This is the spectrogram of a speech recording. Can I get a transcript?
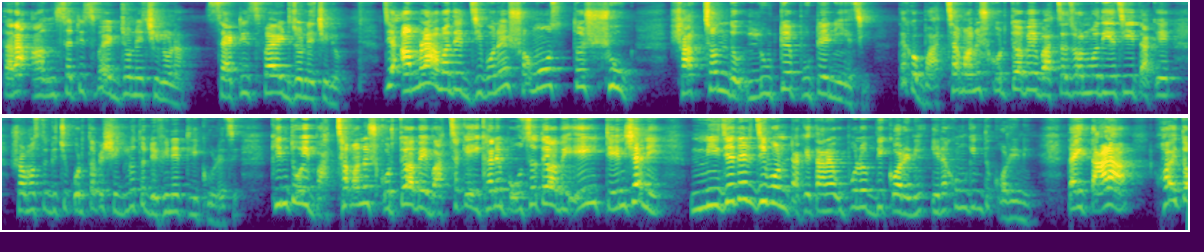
তারা আনস্যাটিসফাইড জোনে ছিল না স্যাটিসফাইড জোনে ছিল। যে আমরা আমাদের জীবনে সমস্ত সুখ, স্বাচ্ছন্দ্য লুটে পুটে নিয়েছি। দেখো, বাচ্চা মানুষ করতে হবে, বাচ্চা জন্ম দিয়েছি, তাকে সমস্ত কিছু করতে হবে, সেগুলো তো ডেফিনেটলি করেছে। কিন্তু ওই বাচ্চা মানুষ করতে হবে, বাচ্চাকে এইখানে পৌঁছতে হবে, এই টেনশানে নিজেদের জীবনটাকে তারা উপলব্ধি করেনি, এরকম কিন্তু করেনি। তাই তারা হয়তো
